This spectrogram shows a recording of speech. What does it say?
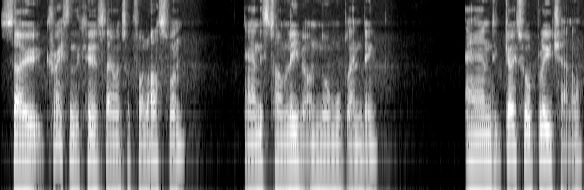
So creating the curves layer on top of our last one, and this time leave it on normal blending, and go to our blue channel,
